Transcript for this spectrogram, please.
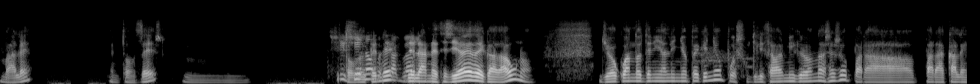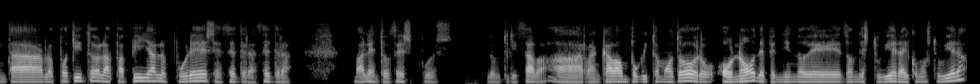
¿Vale? Entonces, todo depende de las necesidades de cada uno. Yo cuando tenía el niño pequeño, pues utilizaba el microondas eso para, para calentar los potitos, las papillas, los purés, etcétera, etcétera. ¿Vale? Entonces, pues lo utilizaba. Arrancaba un poquito motor o, o, no, dependiendo de dónde estuviera y cómo estuviera.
